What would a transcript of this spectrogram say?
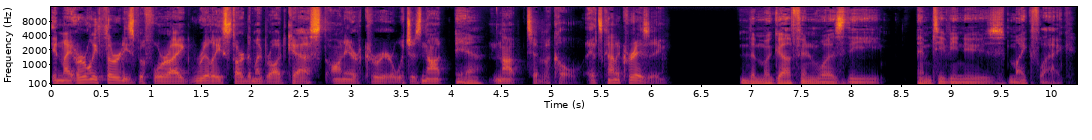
in my early 30s before I really started my broadcast on air career, which is not yeah. not typical. It's kind of crazy. The MacGuffin was the MTV News mic flag,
